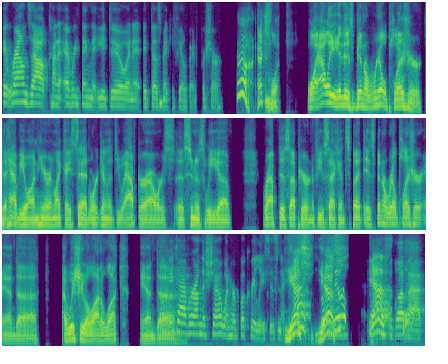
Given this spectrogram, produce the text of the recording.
it rounds out kind of everything that you do and it, it does make you feel good for sure yeah excellent well Aly, it has been a real pleasure to have you on here and like i said we're going to do after hours as soon as we uh, wrap this up here in a few seconds but it's been a real pleasure and uh, i wish you a lot of luck and we'll uh, need to have her on the show when her book releases next yes yes yes, yes. would love that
